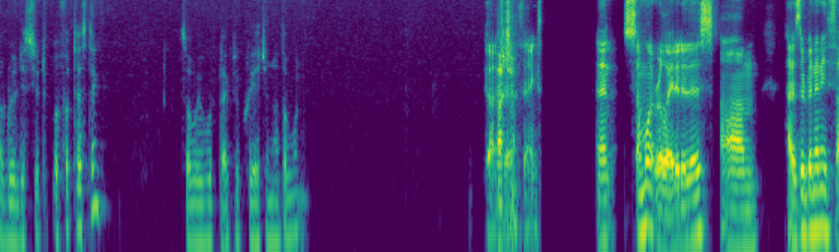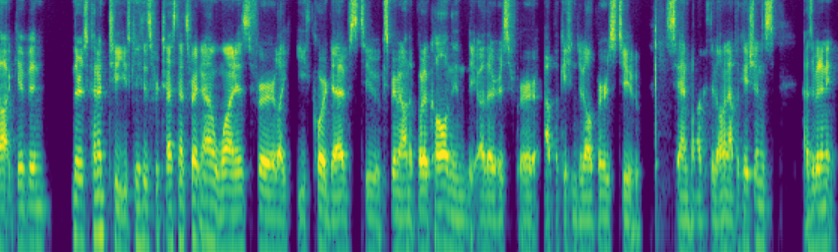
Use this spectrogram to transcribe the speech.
not really suitable for testing. So we would like to create another one. Gotcha. gotcha. Thanks. And somewhat related to this, um, has there been any thought given? There's kind of two use cases for testnets right now. One is for like ETH core devs to experiment on the protocol, and then the other is for application developers to sandbox development applications has there been any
